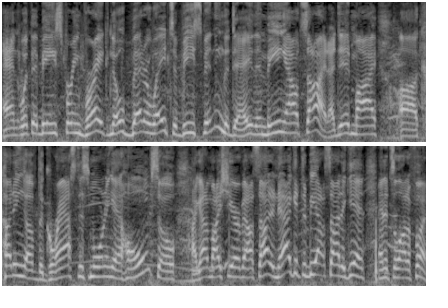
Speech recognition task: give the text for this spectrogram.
and with it being spring break, no better way to be spending the day than being outside. I did my uh, cutting of the grass this morning at home, so I got my share of outside, and now I get to be outside again, and it's a lot of fun.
